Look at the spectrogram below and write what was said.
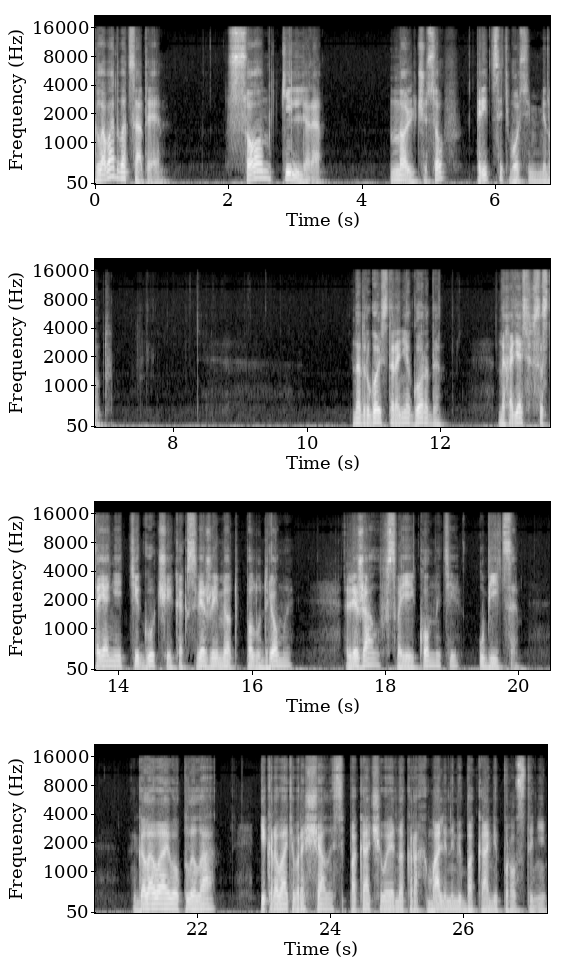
Глава 20. Сон киллера. 0 часов 38 минут. На другой стороне города, находясь в состоянии тягучей, как свежий мед полудремы, лежал в своей комнате убийца. Голова его плыла, и кровать вращалась, покачивая накрахмаленными боками простыни.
